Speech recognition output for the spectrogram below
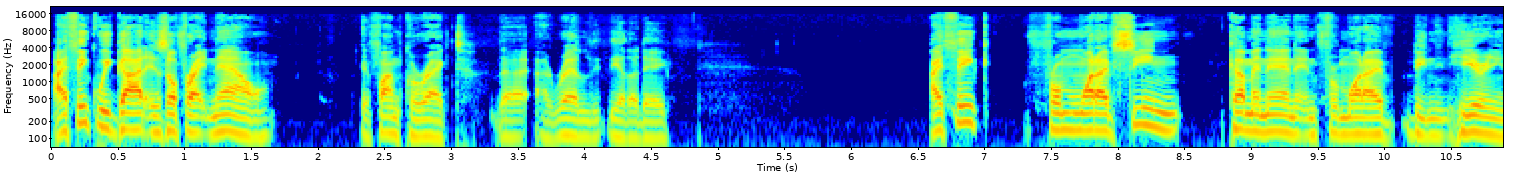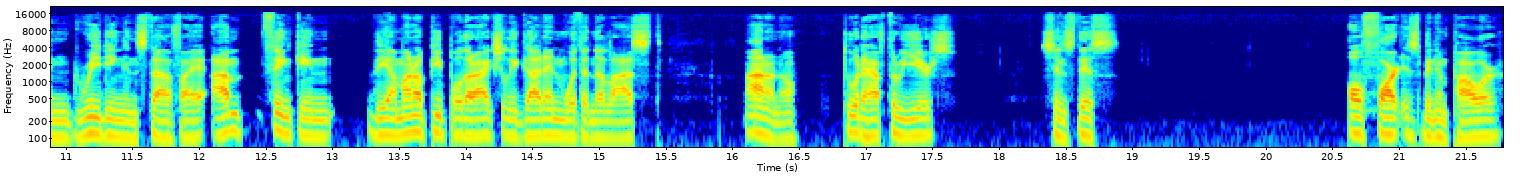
I think we got as of right now, if I'm correct, that I read the other day. I think from what I've seen coming in and from what I've been hearing and reading and stuff, I, I'm thinking the amount of people that I actually got in within the last, I don't know, two and a half, three years since this all fart has been in power.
